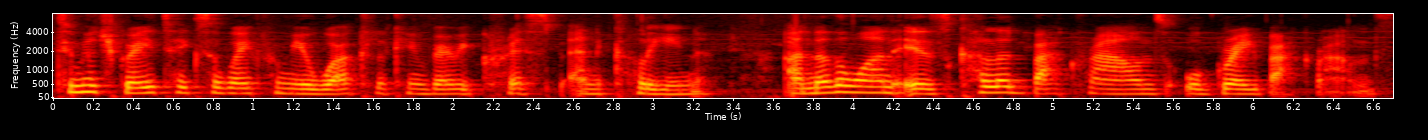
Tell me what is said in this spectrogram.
Too much grey takes away from your work looking very crisp and clean. Another one is coloured backgrounds or grey backgrounds.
